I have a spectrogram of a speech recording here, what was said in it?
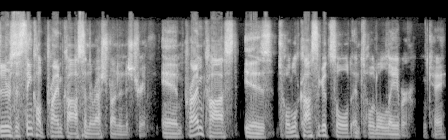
There's this thing called prime cost in the restaurant industry. And prime cost is total cost of goods sold and total labor. Okay.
